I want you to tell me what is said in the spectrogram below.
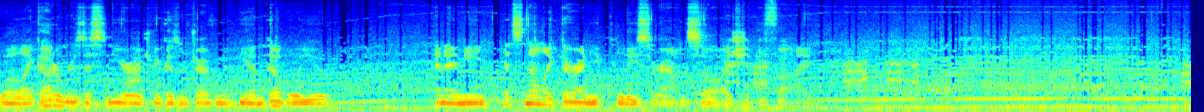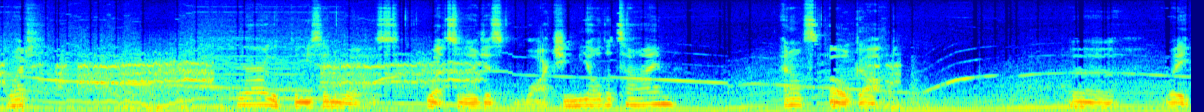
Well, I gotta resist the urge because I'm driving a BMW. And I mean, it's not like there are any police around, so I should be fine. What? Where are the police anyways? What, so they're just watching me all the time? I don't s- oh god. Uh, wait.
